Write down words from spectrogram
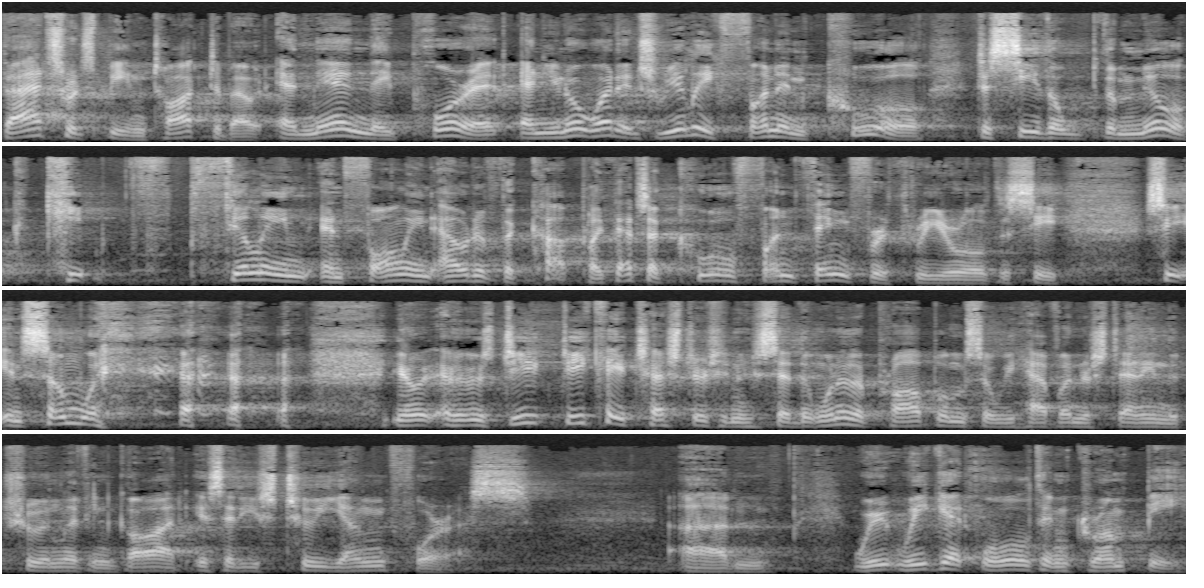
That's what's being talked about. And then they pour it, and you know what? It's really fun and cool to see the, the milk keep filling and falling out of the cup. Like that's a cool, fun thing for a three-year-old to see. See, in some way, you know, it was G.K. Chesterton who said that one of the problems that we have understanding the true and living God is that He's too young for us. Um, we, we get old and grumpy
